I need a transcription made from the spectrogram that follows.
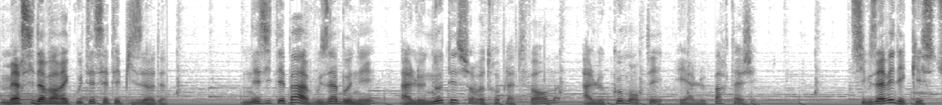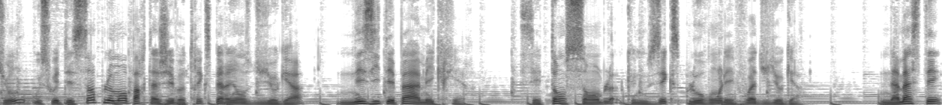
Merci d'avoir écouté cet épisode. N'hésitez pas à vous abonner, à le noter sur votre plateforme, à le commenter et à le partager. Si vous avez des questions ou souhaitez simplement partager votre expérience du yoga, n'hésitez pas à m'écrire. C'est ensemble que nous explorons les voies du yoga. Namasté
